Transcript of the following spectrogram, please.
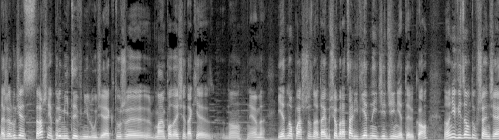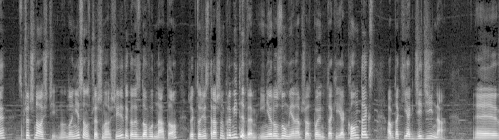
Także ludzie, strasznie prymitywni ludzie, którzy mają podejście takie, no nie wiem, jednopłaszczyznowe, tak jakby się obracali w jednej dziedzinie tylko, no oni widzą tu wszędzie sprzeczności. No to nie są sprzeczności, tylko to jest dowód na to, że ktoś jest strasznym prymitywem i nie rozumie na przykład pojęć takich jak kontekst, albo takich jak dziedzina. E,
